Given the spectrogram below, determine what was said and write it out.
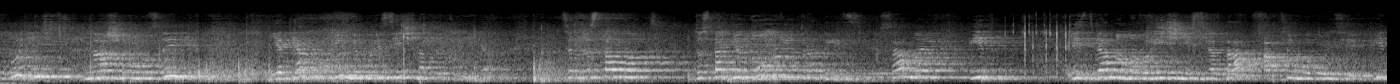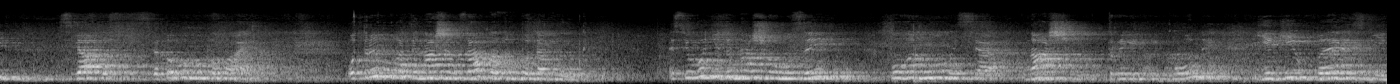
Сьогодні в нашому музеї, як я говорю, не гумористична подія. Це вже стало достатньо доброю традицією. Саме під різдвяно-новорічні свята, а в цьому році під свято Святого Миколая, отримувати нашим закладом подарунки. Сьогодні до нашого музею повернулися наші які в березні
